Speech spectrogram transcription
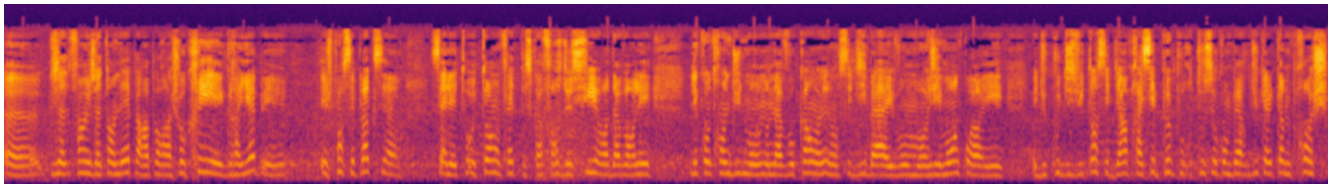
Enfin, j'attendais par rapport à Chokri et Grayeb et, et je pensais pas que ça, allait être autant en fait parce qu'à force de suivre, d'avoir les, comptes rendus de mon, avocat, on, s'est dit bah ils vont manger moins quoi et, et du coup 18 ans c'est bien après c'est peu pour tous ceux qui ont perdu quelqu'un de proche.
